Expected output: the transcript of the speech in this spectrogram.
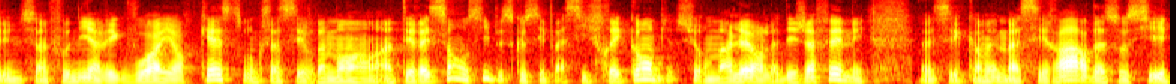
une, symphonie avec voix et orchestre, donc ça c'est vraiment intéressant aussi parce que c'est pas si fréquent. Bien sûr, Malheur l'a déjà fait, mais euh, c'est quand même assez rare d'associer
